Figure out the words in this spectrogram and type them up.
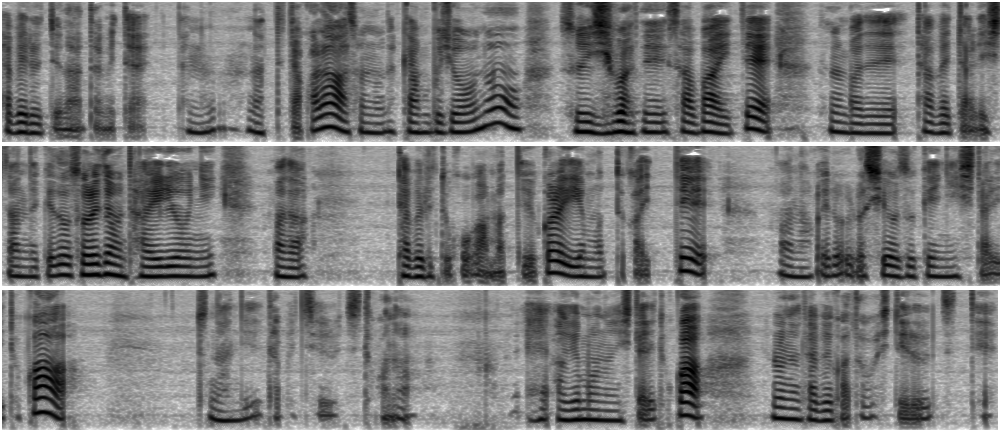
食べるってなったみたい。あのなってたからそのキャンプ場の炊事場でさばいてその場で食べたりしたんだけどそれでも大量にまだ食べるとこが余ってるから家持って帰ってあなんかいろいろ塩漬けにしたりとか何で食べてるっつったかな、え揚げ物にしたりとかいろんな食べ方をしてるっつって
